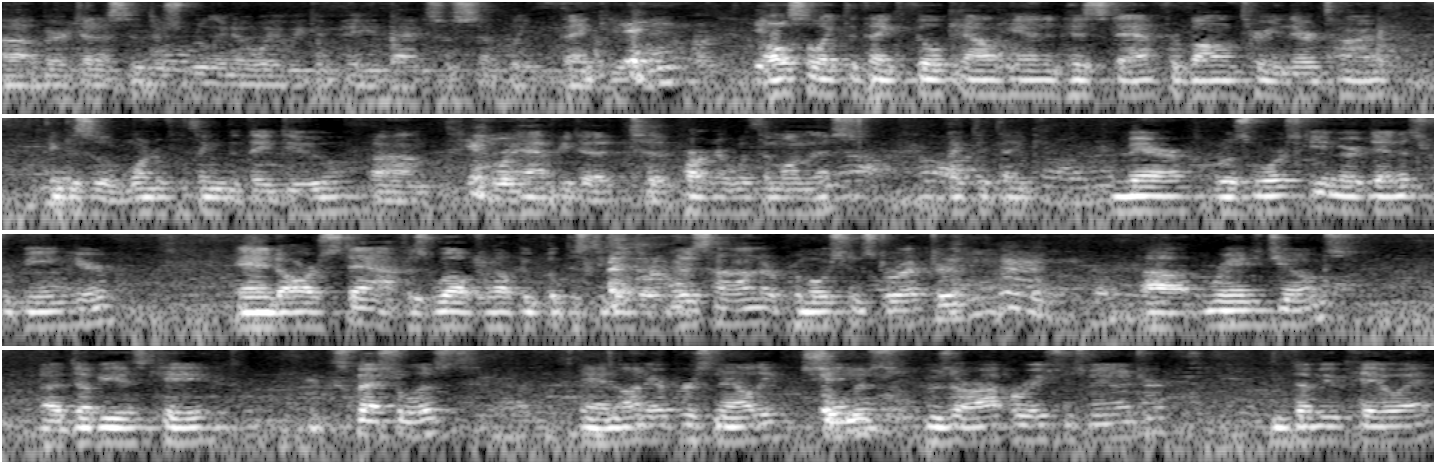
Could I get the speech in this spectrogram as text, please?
uh, Mayor Dennis said, there's really no way we can pay you back, so simply thank you. I'd also like to thank Phil Callahan and his staff for volunteering their time. I think this is a wonderful thing that they do. Um, we're happy to, to partner with them on this. I'd like to thank Mayor Roswarski and Mayor Dennis for being here and our staff as well for helping put this together. Liz Hahn, our promotions director, uh, Randy Jones, uh, WSK specialist and on-air personality, Seamus, who's our operations manager from WKOA,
